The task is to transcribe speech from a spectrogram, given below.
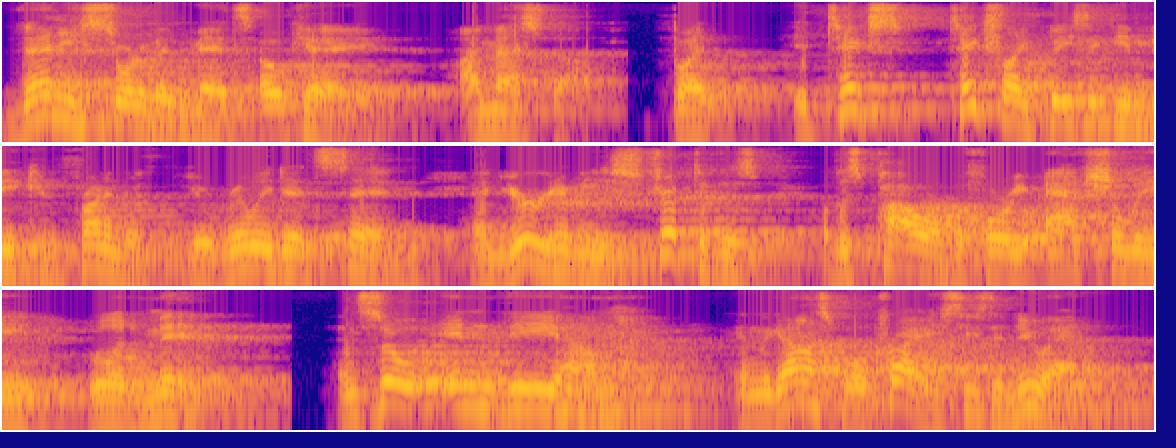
then he sort of admits, okay, I messed up. But it takes takes like basically him being confronted with you really did sin, and you're going to be stripped of this of this power before he actually will admit it. And so in the um, in the gospel of Christ, he's the new Adam.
